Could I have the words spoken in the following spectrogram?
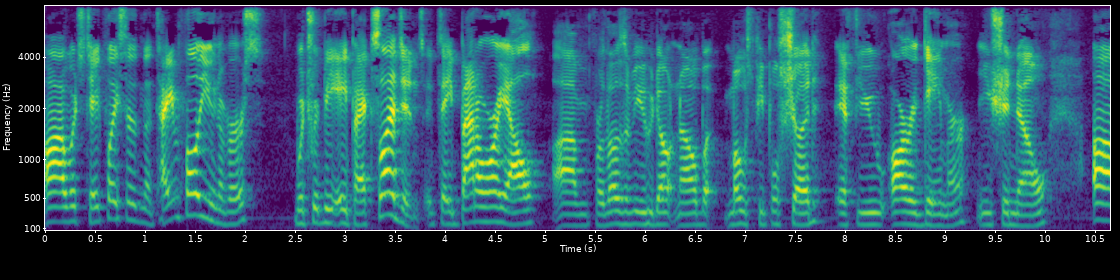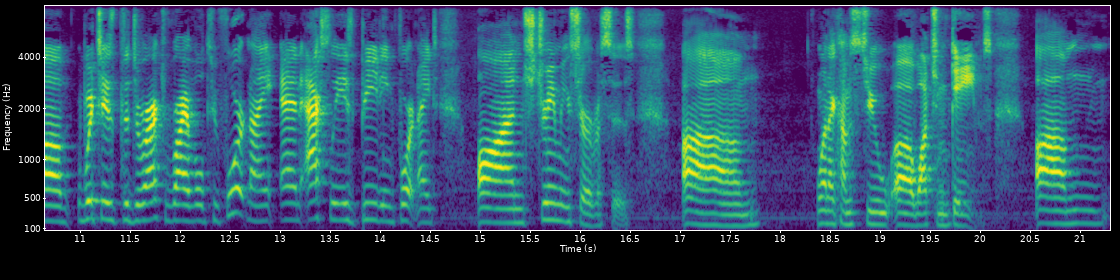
uh, which takes place in the Titanfall universe, which would be Apex Legends. It's a battle royale. Um, for those of you who don't know, but most people should, if you are a gamer, you should know. Um, which is the direct rival to Fortnite, and actually is beating Fortnite on streaming services um, when it comes to uh, watching games. Um,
